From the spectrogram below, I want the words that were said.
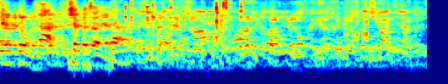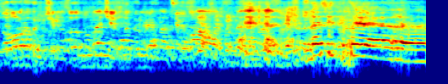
Кіра Петровна, ще- ще питання? Да. З Чи це Значит, э,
